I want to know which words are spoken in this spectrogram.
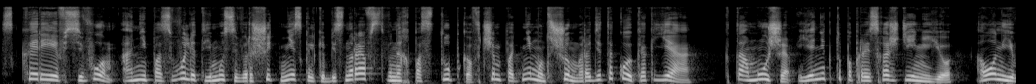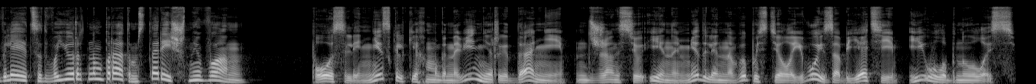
Скорее всего, они позволят ему совершить несколько безнравственных поступков, чем поднимут шум ради такой, как я. К тому же, я никто по происхождению, а он является двоюродным братом старейшины Ван. После нескольких мгновений рыданий Джан Сюин медленно выпустила его из объятий и улыбнулась.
